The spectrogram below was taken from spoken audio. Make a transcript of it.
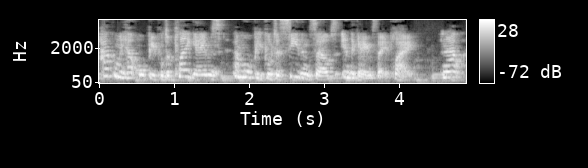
how can we help more people to play games and more people to see themselves in the games they play? Now,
